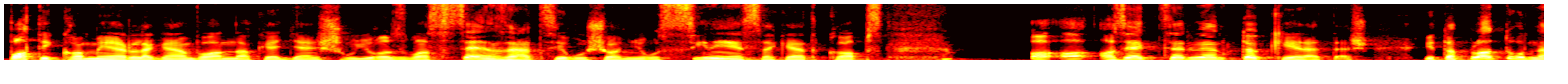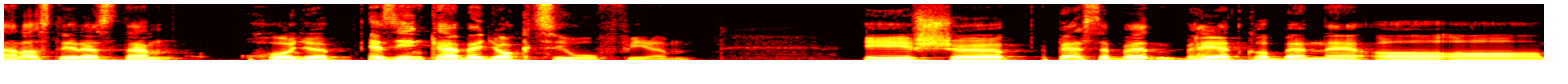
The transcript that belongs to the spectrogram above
patika mérlegen vannak egyensúlyozva, szenzációsan jó színészeket kapsz, a, az egyszerűen tökéletes. Itt a Platónál azt éreztem, hogy ez inkább egy akciófilm. És persze helyet kap benne a, a,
